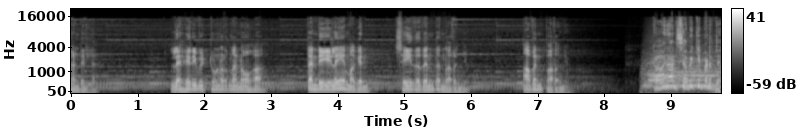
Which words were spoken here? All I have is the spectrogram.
കണ്ടില്ല. ലഹരി വിട്ടുണർന്ന നോഹ തന്റെ ഇളയ മകൻ ചെയ്തതെന്തെന്നറിഞ്ഞു. അവൻ പറഞ്ഞു കാനാൻ ശപിക്കപ്പെടട്ടെ.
